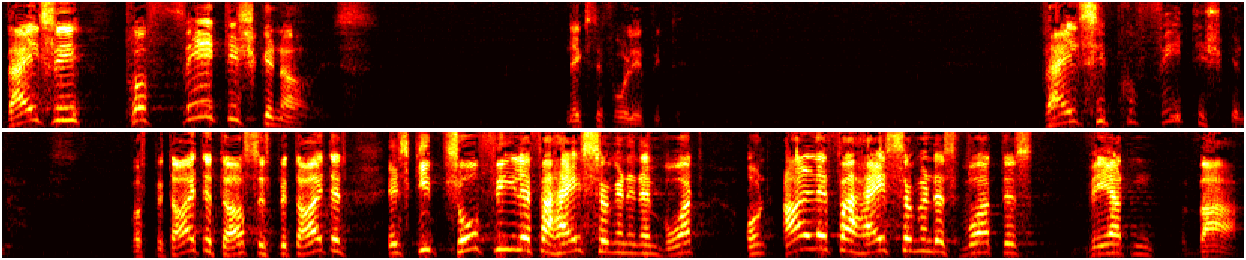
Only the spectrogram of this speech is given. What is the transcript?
Weil sie prophetisch genau ist. Nächste Folie bitte. Weil sie prophetisch genau ist. Was bedeutet das? Das bedeutet, es gibt so viele Verheißungen in dem Wort und alle Verheißungen des Wortes werden wahr.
